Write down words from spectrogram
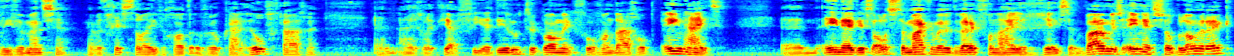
lieve mensen. We hebben het gisteren al even gehad over elkaar hulp vragen. En eigenlijk ja, via die route kwam ik voor vandaag op eenheid. En eenheid heeft alles te maken met het werk van de Heilige Geest. En waarom is eenheid zo belangrijk?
